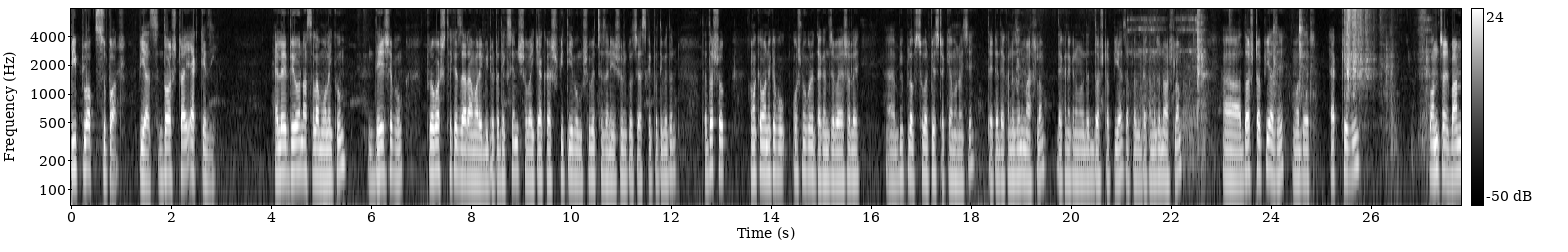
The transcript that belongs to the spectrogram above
বিপ্লব সুপার পেঁয়াজ, দশটায় এক কেজি। হ্যালো এভরিওয়ান, আসসালামু আলাইকুম। দেশ এবং প্রবাস থেকে যারা আমার এই ভিডিওটা দেখছেন, সবাইকে আকাশ প্রীতি এবং শুভেচ্ছা জানিয়ে শুরু করছে আজকের প্রতিবেদন। তা দর্শক, আমাকে অনেকে প্রশ্ন করে থাকেন যে ভাই, আসলে বিপ্লব সুপার পেঁয়াজটা কেমন হয়েছে? তো এটা দেখানোর জন্য আসলাম। দেখেন এখানে আমাদের দশটা পেঁয়াজ, আপনাদের দেখানোর জন্য আসলাম। দশটা পেঁয়াজে আমাদের এক কেজি পঞ্চাশ, বান্ন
